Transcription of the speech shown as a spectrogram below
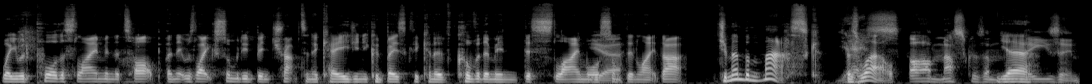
where you would pour the slime in the top, and it was like somebody had been trapped in a cage, and you could basically kind of cover them in this slime or Yeah. something like that. Do you remember Mask as well? Oh, Mask was Yeah. amazing.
